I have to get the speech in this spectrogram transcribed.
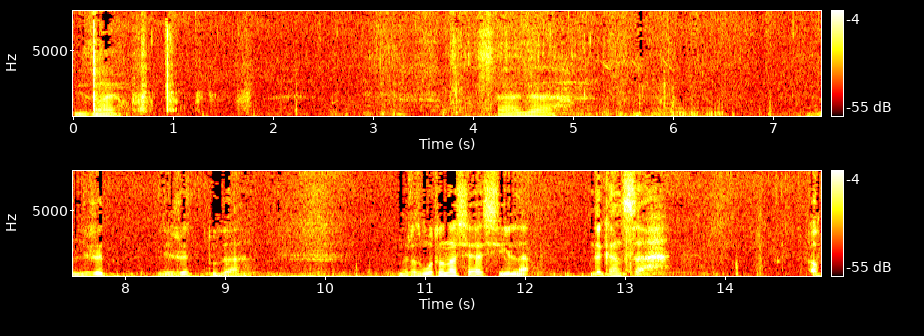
Не знаю. Ага. Лежит, лежит туда. Размотана вся сильно до конца. Оп.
